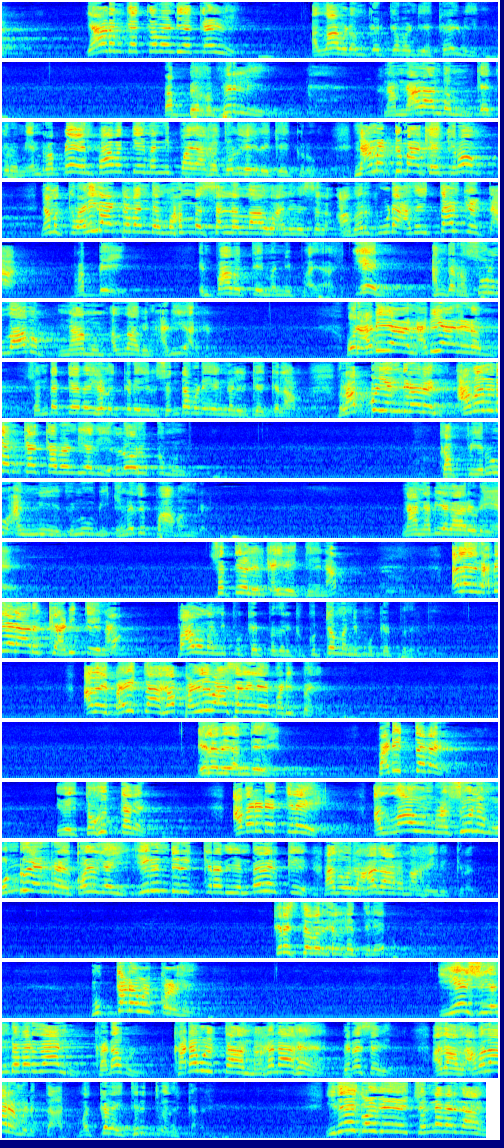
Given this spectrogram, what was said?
யாரிடம் கேட்க வேண்டிய கேள்வி? அல்லாவிடம் கேட்க வேண்டிய கேள்வி இது. ரப்பே நாம் நாளாந்தம் கேட்கிறோம். என் ரப்பே என் பாவத்தை மன்னிப்பாயாக தொழுகையிலே கேட்கிறோம். நாம் மட்டுமா கேட்கிறோம்? நமக்கு வழிகாட்ட வந்த முகமது சல்லல்லாஹு அலிவசல் அவர் கூட அதைத்தான் கேட்டார். ரப்பே என் பாவத்தை மன்னிப்பாயாக. ஏன்? அந்த ரசூலுல்லாவும் நாமும் அல்லாவின் அடியார்கள். ஒரு அடியான் அடியானிடம் சொந்த தேவைகளுக்கிடையில் சொந்த விடயங்களில் கேட்கலாம். ரப்பு என்கிறவன் அவனிடம் கேட்க வேண்டியது எல்லோருக்கும் உண்டு. கஃபிரு அன்னி துனூபி எனது பாவங்கள். நான் நபியலாருடைய சொத்துகளில் கை வைத்தேனா? அல்லது நபியலாருக்கு அடித்தேனா? பாவ மன்னிப்பு கேட்பதற்கு குற்ற மன்னிப்பு கேட்பதற்கு. அதை பைத்தாக பள்ளிவாசலிலே படிப்பது எனவே அங்கே படித்தவர் இதை தொகுத்தவர். அவரிடத்திலே அல்லாவும் ரசூலும் ஒன்று என்ற கொள்கை இருந்திருக்கிறது என்பதற்கு அது ஒரு ஆதாரமாக இருக்கிறது. கிறிஸ்தவர்களிடத்திலே முக்கடவுள் கொள்கை. இயேசு என்பவர்தான் கடவுள். கடவுள் தான் மகனாக பிரசவி அதாவது அவதாரம் எடுத்தார் மக்களை திருத்துவதற்காக. இதே கொள்கையை சொன்னவர்தான்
